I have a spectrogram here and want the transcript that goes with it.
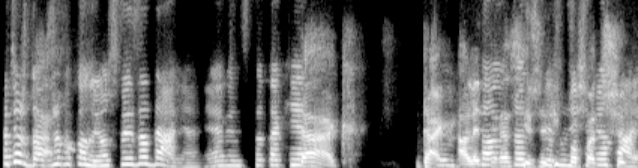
chociaż dobrze tak. wykonują swoje zadania, nie? Więc to takie... Tak, tak, ale to, teraz to jeżeli popatrzymy.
